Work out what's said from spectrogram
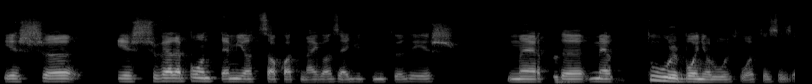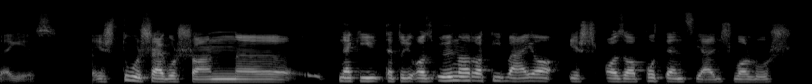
és és vele pont emiatt szakadt meg az együttműködés, mert, hm. mert túl bonyolult volt ez az egész. És túlságosan neki, tehát hogy az ő narratívája és az a potenciális valós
